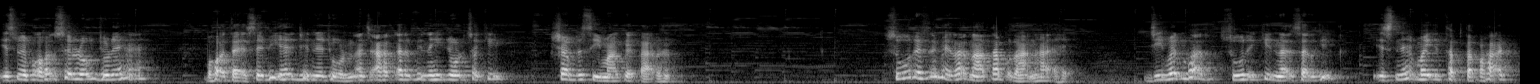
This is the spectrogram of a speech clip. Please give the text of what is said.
इसमें बहुत से लोग जुड़े हैं, बहुत ऐसे भी हैं जिन्हें जोड़ना चाहकर भी नहीं जोड़ सकी, शब्द सीमा के कारण। सूर्य से मेरा नाता पुराना है। जीवन भर सूर्य की नैसर्गिक स्नेहमयी थपथपाहट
